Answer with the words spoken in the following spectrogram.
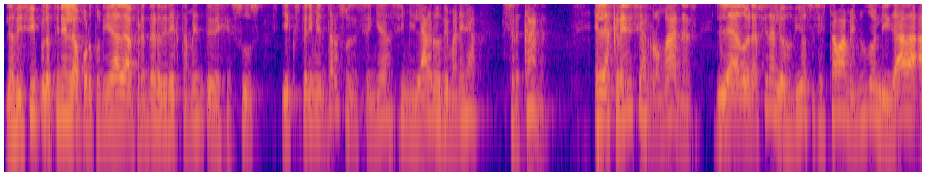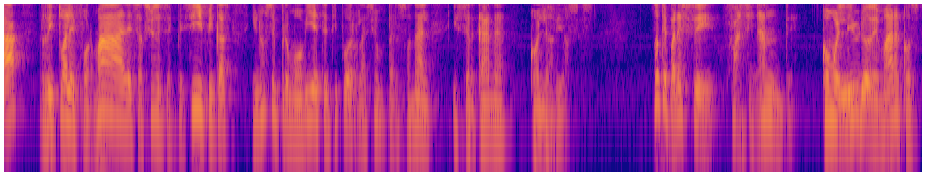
Los discípulos tienen la oportunidad de aprender directamente de Jesús y experimentar su enseñanza y milagros de manera cercana. En las creencias romanas, la adoración a los dioses estaba a menudo ligada a rituales formales, acciones específicas, y no se promovía este tipo de relación personal y cercana con los dioses. ¿No te parece fascinante cómo el libro de Marcos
